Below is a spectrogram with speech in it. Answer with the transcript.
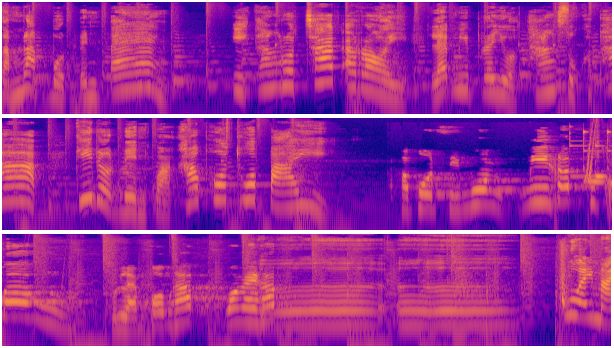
สำหรับบดเป็นแป้ง อีกทั้งรสชาติอร่อย และมีประโยชน์ทางสุขภาพที่โดดเด่นกว่าข้าวโพดทั่วไป ข้าวโพดสีม่วงมีครับถูกต้อง คุณแหลมคมครับ ว่าไงครับเออเออกล้วยไม้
